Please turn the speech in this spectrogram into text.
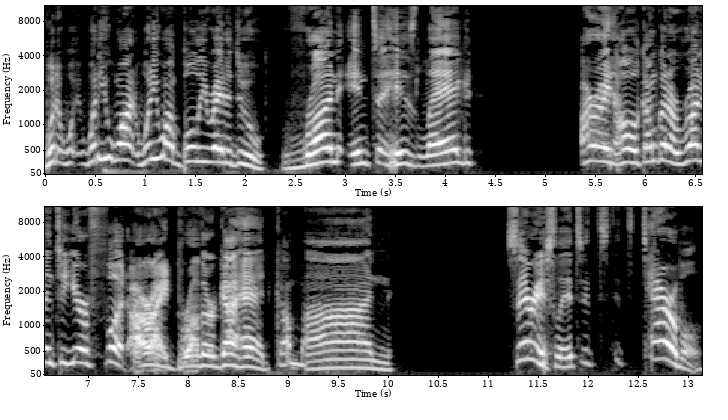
What, what, what do you want? What do you want Bully Ray to do? Run into his leg? All right, Hulk, I'm to run into your foot. All right, brother, go ahead. Come on. Seriously, it's it's it's terrible.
